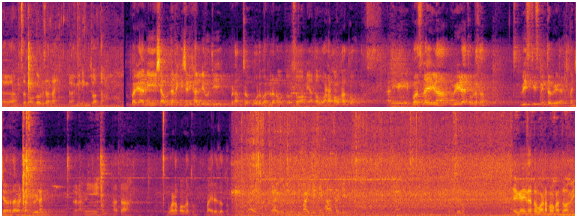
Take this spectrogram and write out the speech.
तर आमचं लॉगआउट झाला आहे तर आम्ही निघतो आता. दुपारी आम्ही साबुदाणा खिचडी खाल्ली होती पण आमचं पोट भरलं नव्हतं सो आम्ही आता वडापाव खातो. आणि बसला यायला वेळ आहे थोडंसं वीस तीस मिनटं वेळ आहे म्हणजे अर्धा घंटाच वेळ आहे. तर आम्ही आता वडापाव खातो बाहेर जातो. काय पाहिजे ते खायसाठी चलो हे काही आता वडापाव खातो आम्ही.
